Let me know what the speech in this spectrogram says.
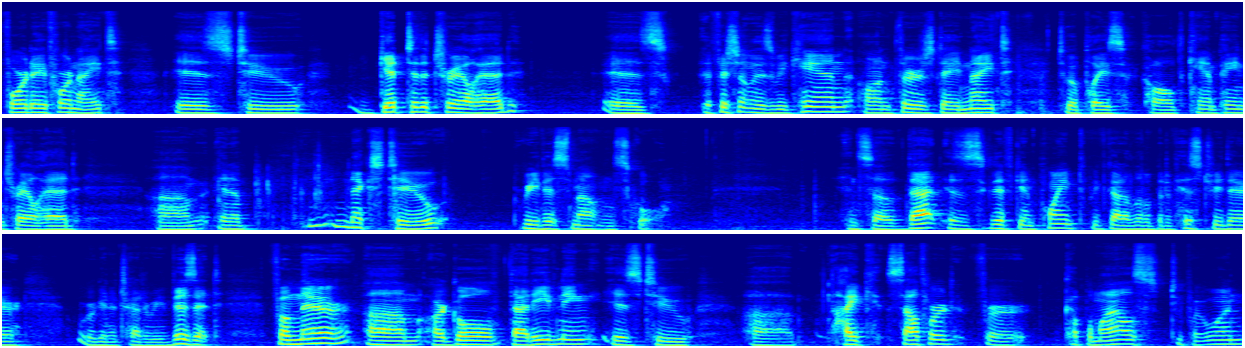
four day, four night is to get to the trailhead as efficiently as we can on Thursday night to a place called Campaign Trailhead um, in a, next to Reevis Mountain School. And so that is a significant point. We've got a little bit of history there we're going to try to revisit. From there, um, our goal that evening is to uh, hike southward for a couple miles, 2.1,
